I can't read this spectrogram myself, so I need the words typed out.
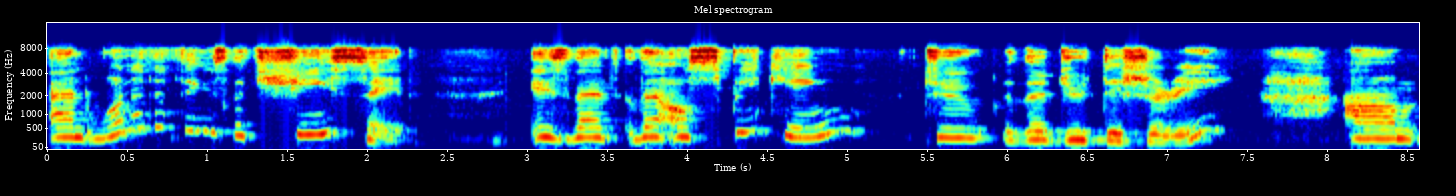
And one of the things that she said is that they are speaking to the judiciary um,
